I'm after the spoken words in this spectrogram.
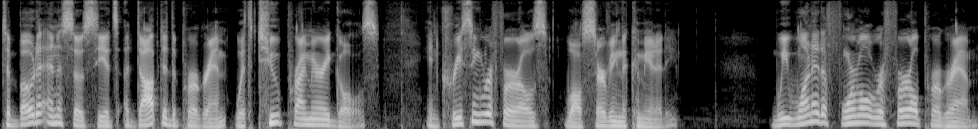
Taboda and Associates adopted the program with two primary goals increasing referrals while serving the community. We wanted a formal referral program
